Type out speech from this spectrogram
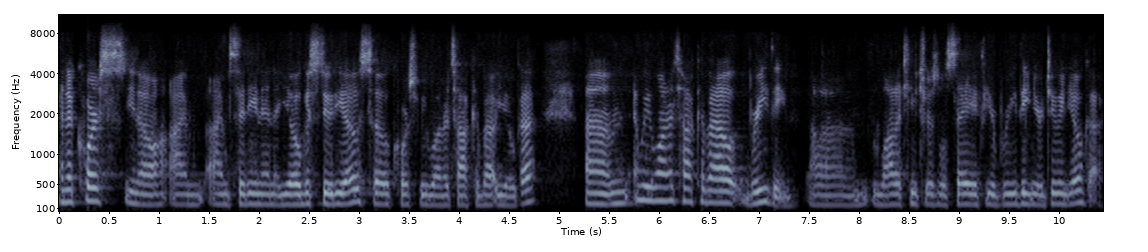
and of course you know i'm i'm sitting in a yoga studio so of course we want to talk about yoga um, and we want to talk about breathing um, a lot of teachers will say if you're breathing you're doing yoga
